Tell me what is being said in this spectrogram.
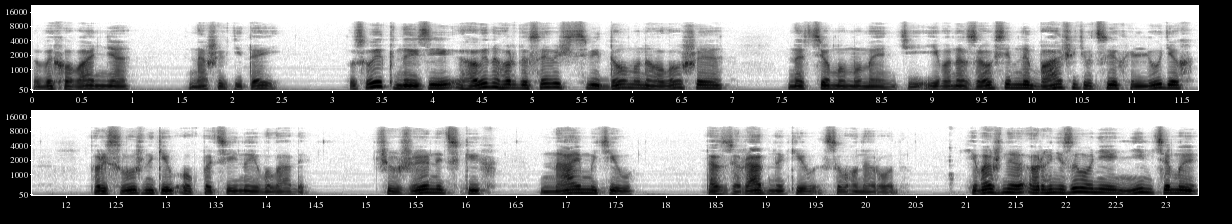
виховання наших дітей? У своїй книзі Галина Гордосевич свідомо наголошує на цьому моменті, і вона зовсім не бачить у цих людях прислужників окупаційної влади, чужиницьких наймитів та зрадників свого народу. Хіба ж не організовані німцями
